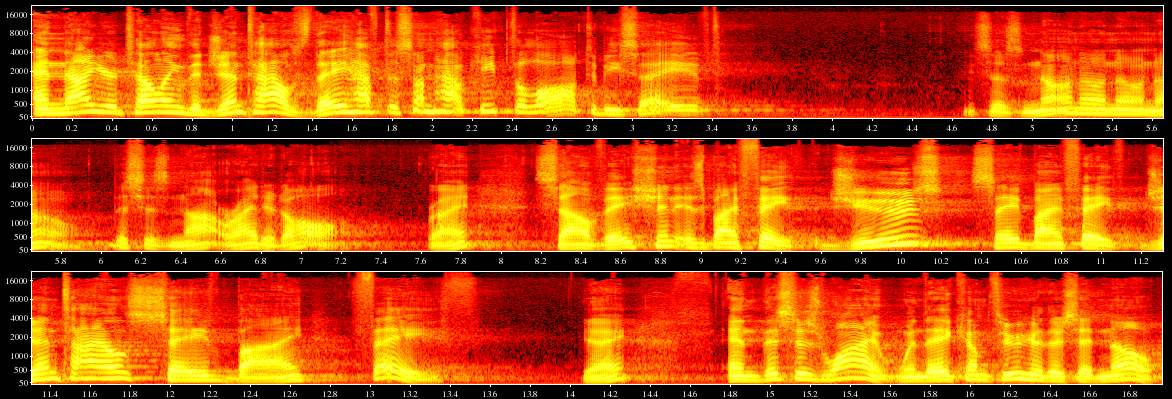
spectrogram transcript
and now you're telling the Gentiles they have to somehow keep the law to be saved? He says, No, no, no, no. This is not right at all, right? Salvation is by faith. Jews saved by faith, Gentiles saved by faith. Okay? And this is why, when they come through here, they said, no,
